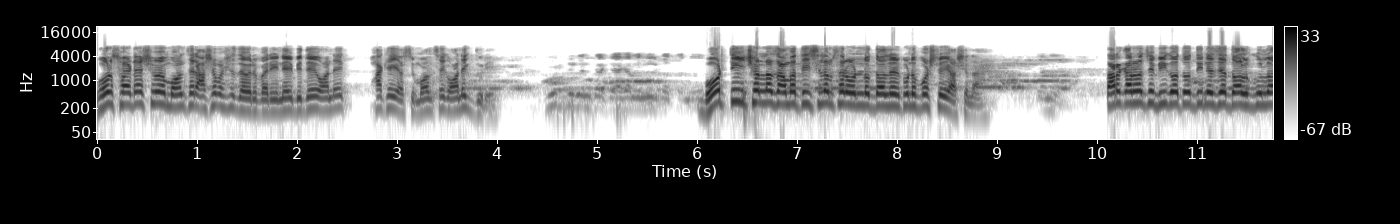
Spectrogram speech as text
ভোর ছয়টার সময় মঞ্চের আশেপাশে যাওয়ার পারি নেই, বিদে অনেক ফাঁকেই আছি, মঞ্চ থেকে অনেক দূরে। ভোট ইনশাল্লাহ জামাতে ইসলাম স্যার অন্য দলের কোনো প্রশ্নই আসে না। তার কারণ হচ্ছে বিগত দিনে যে দলগুলো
